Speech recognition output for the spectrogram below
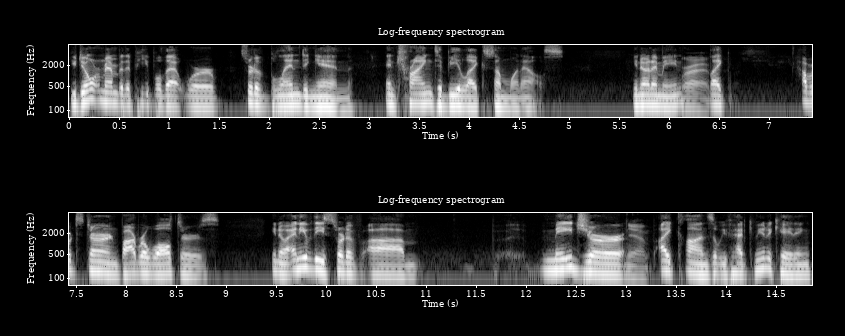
You don't remember the people that were sort of blending in and trying to be like someone else. You know what I mean? Right. Like Howard Stern, Barbara Walters, you know, any of these sort of um, major yeah. icons that we've had communicating,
